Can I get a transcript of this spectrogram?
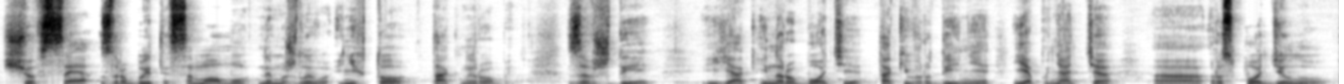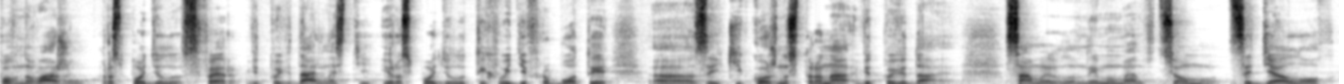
що все зробити самому неможливо, і ніхто так не робить. Завжди, як і на роботі, так і в родині, є поняття е, розподілу повноважень, розподілу сфер відповідальності і розподілу тих видів роботи, е, за які кожна сторона відповідає. Саме головний момент в цьому це діалог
